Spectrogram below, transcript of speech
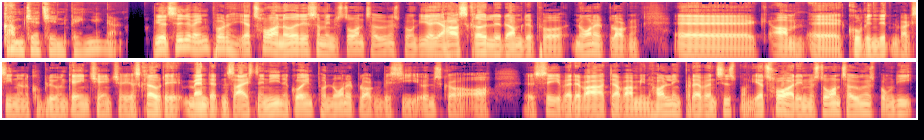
komme til at tjene penge engang. Vi har tidligere været inde på det. Jeg tror, at noget af det, som investoren tager udgangspunkt i, og jeg har også skrevet lidt om det på Nordnet-bloggen, øh, om øh, covid-19-vaccinerne kunne blive en game changer. Jeg skrev det mandag den 16. 9. Gå ind på Nordnet-bloggen, hvis I ønsker at øh, se, hvad det var, der var min holdning på det tidspunkt. Jeg tror, at investoren tager udgangspunkt i,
